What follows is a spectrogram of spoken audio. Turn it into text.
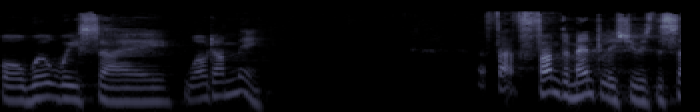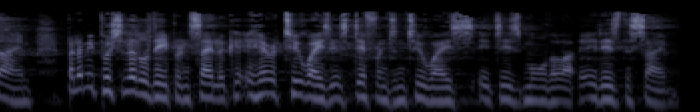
Or will we say, well done me? That fundamental issue is the same. But let me push a little deeper and say, look, here are two ways it's different and two ways it is more than, it is the same.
